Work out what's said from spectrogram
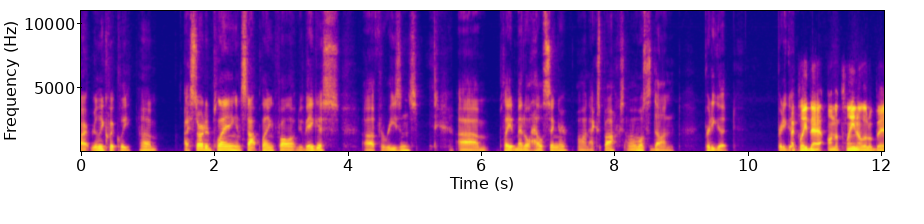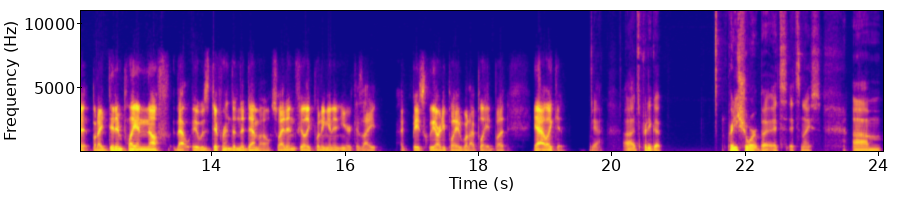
All right, really quickly. Um, I started playing and stopped playing Fallout New Vegas uh, for reasons. Um, played Metal Hellsinger on Xbox. I'm almost done. Pretty good. Pretty good. I played that on the plane a little bit, but I didn't play enough that it was different than the demo. So I didn't feel like putting it in here because I, I basically already played what I played. But yeah, I like it. Yeah, uh, it's pretty good. Pretty short, but it's it's nice. Um,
